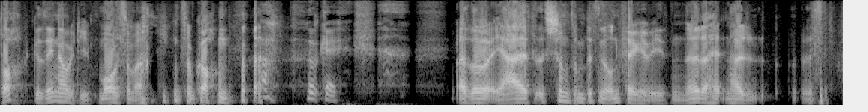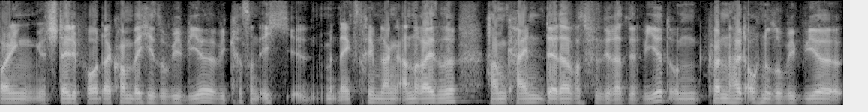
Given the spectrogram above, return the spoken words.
doch, gesehen habe ich die. Morgens immer. zum Kochen. Ah, okay. Also, ja, es ist schon so ein bisschen unfair gewesen, ne? Da hätten halt, es, vor allen Dingen, stell dir vor, da kommen welche so wie wir, wie Chris und ich, mit einer extrem langen Anreise, haben keinen, der da was für sie reserviert und können halt auch nur so wie wir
